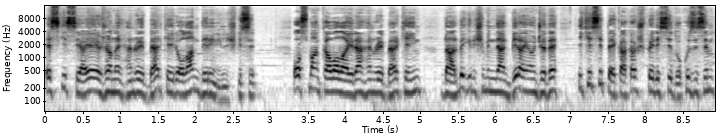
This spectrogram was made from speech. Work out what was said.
eski CIA ajanı Henry Berkey ile olan derin ilişkisi. Osman Kavala ile Henry Berkey'in darbe girişiminden bir ay önce de ikisi PKK şüphelisi 9 isim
